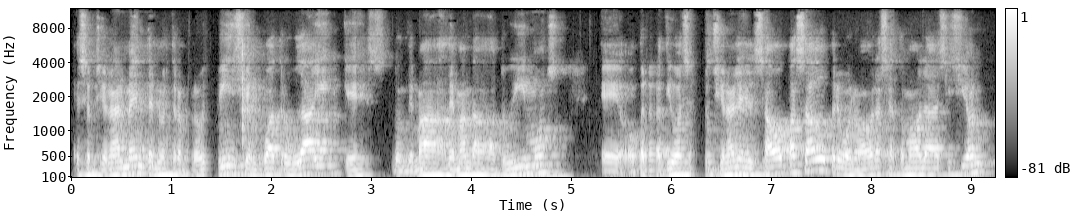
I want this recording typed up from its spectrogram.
excepcionalmente en nuestra provincia, en cuatro UDAI, que es donde más demanda tuvimos, eh, operativos excepcionales el sábado pasado, pero bueno, ahora se ha tomado la decisión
